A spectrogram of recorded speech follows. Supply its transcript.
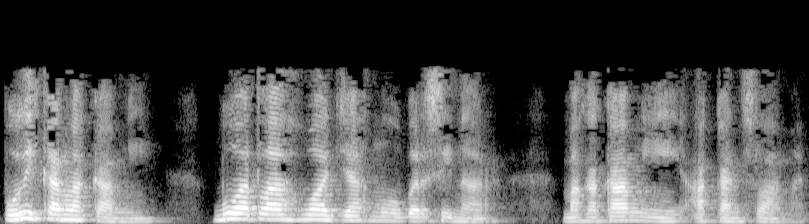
Pulihkanlah kami, buatlah wajahmu bersinar, maka kami akan selamat.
